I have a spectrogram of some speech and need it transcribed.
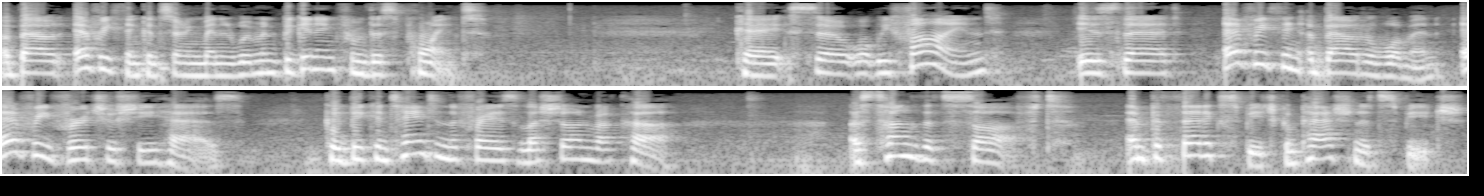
about everything concerning men and women beginning from this point. Okay, so what we find is that everything about a woman, every virtue she has, could be contained in the phrase lashon raka, a tongue that's soft, empathetic speech, compassionate speech.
